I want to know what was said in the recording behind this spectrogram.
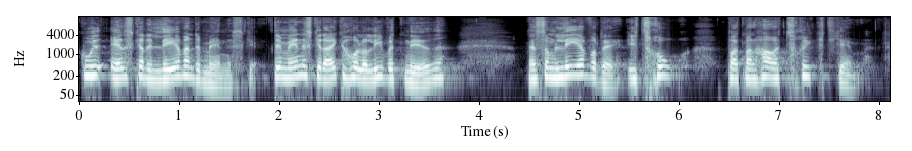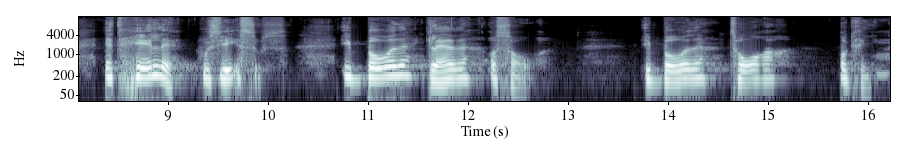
Gud elsker det levende menneske. Det menneske, der ikke holder livet nede, men som lever det i tro på, at man har et trygt hjem. Et helle hos Jesus. I både glæde og sorg. I både tårer og grin.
